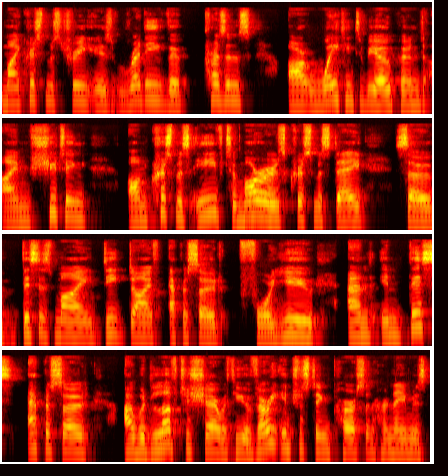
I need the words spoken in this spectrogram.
my Christmas tree is ready. The presents are waiting to be opened. I'm shooting on Christmas Eve. Tomorrow is Christmas Day. So, this is my deep dive episode for you. And in this episode, I would love to share with you a very interesting person. Her name is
